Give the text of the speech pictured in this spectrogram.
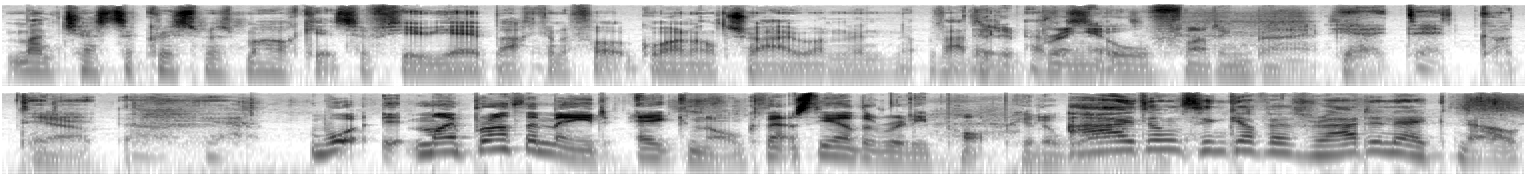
Manchester Christmas markets a few years back, and I thought, go on, I'll try one. And I've had Did it. it bring it all flooding back? Yeah, it did. God did Yeah. it. Oh, yeah. What? My brother made eggnog. That's the other really popular one. I don't think I've ever had an eggnog.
